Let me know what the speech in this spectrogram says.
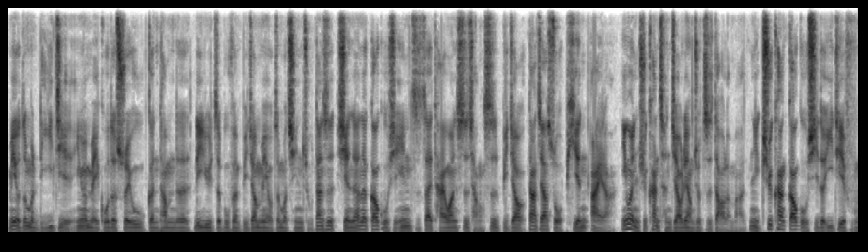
没有这么理解，因为美国的税务跟他们的利率这部分比较。没有这么清楚，但是显然的高股息因子在台湾市场是比较大家所偏爱啦，因为你去看成交量就知道了嘛，你去看高股息的 ETF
